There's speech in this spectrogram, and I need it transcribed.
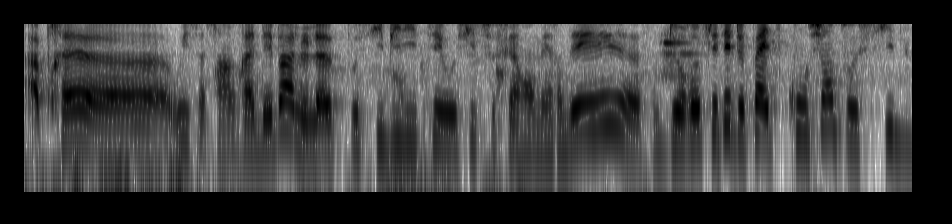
Après, oui, ça c'est un vrai débat. la possibilité aussi de se faire emmerder, de refléter, de pas être consciente aussi du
